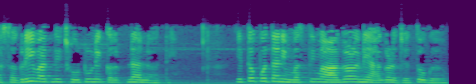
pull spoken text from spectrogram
આ સઘળી વાતની છોટુને કલ્પના ન હતી. એ તો પોતાની મસ્તીમાં આગળ અને આગળ જતો ગયો.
